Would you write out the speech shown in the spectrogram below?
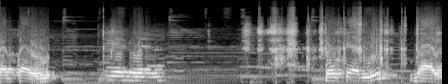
బత్తాయిలు. ఓకే అండి బాయ్.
